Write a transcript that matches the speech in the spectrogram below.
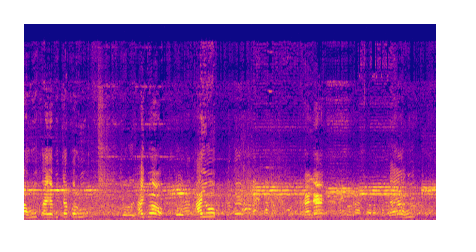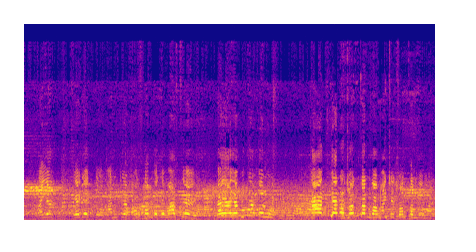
আহুক আয়া বিচার করুক আইব। আয়ুক তাহলে তাই আহুক আয়া এই যে তো মানুষের সন্তান যে মারছে তাই আয়া বিচার করুক তার কেন সন্তান গো মানুষের সন্তান গো মারে?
